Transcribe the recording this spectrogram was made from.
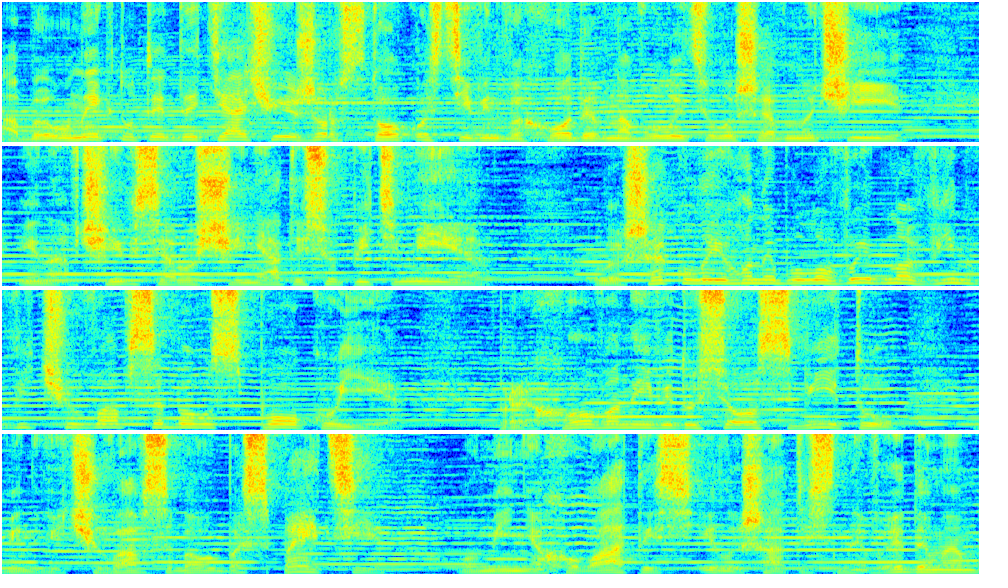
Аби уникнути дитячої жорстокості, він виходив на вулицю лише вночі і навчився розчинятись у пітьмі. Лише коли його не було видно, він відчував себе у спокої. Прихований від усього світу, він відчував себе у безпеці, уміння ховатись і лишатись невидимим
